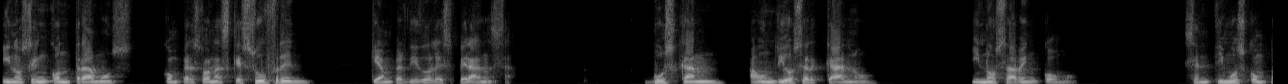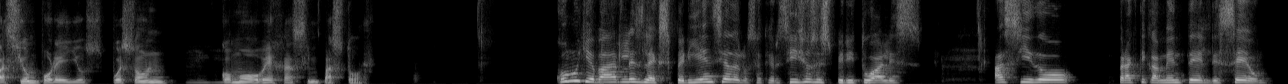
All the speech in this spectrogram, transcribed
y nos encontramos con personas que sufren, que han perdido la esperanza, buscan a un Dios cercano y no saben cómo. Sentimos compasión por ellos, pues son como ovejas sin pastor. ¿Cómo llevarles la experiencia de los ejercicios espirituales? Ha sido prácticamente el deseo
